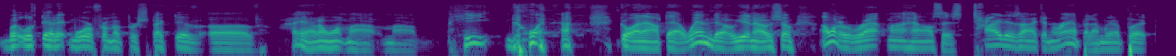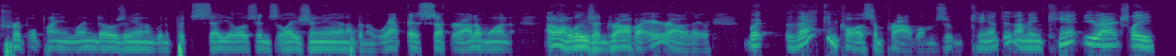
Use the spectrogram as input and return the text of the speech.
but looked at it more from a perspective of, hey, I don't want my my heat going out, going out that window, you know. So I want to wrap my house as tight as I can wrap it. I'm going to put triple pane windows in. I'm going to put cellulose insulation in. I'm going to wrap this sucker. I don't want I don't want to lose a drop of air out of there. But that can cause some problems, can't it? I mean, can't you actually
